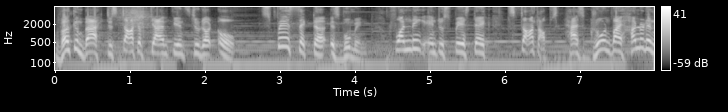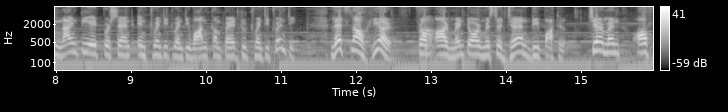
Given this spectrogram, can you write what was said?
Welcome back to Startup Champions 2.0. Space sector is booming. Funding into space tech startups has grown by 198% in 2021 compared to 2020. Let's now hear from our mentor, Mr. Jayant D. Patil, Chairman of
